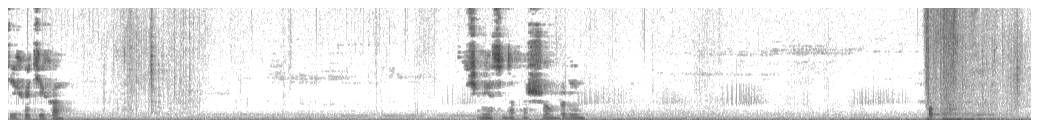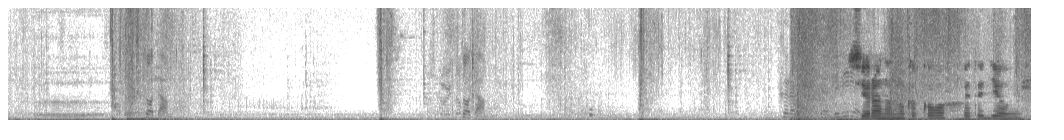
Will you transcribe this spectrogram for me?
Тихо, тихо. Зачем я сюда пошел, блин? Оп. Сирана, ну какого х ты делаешь?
